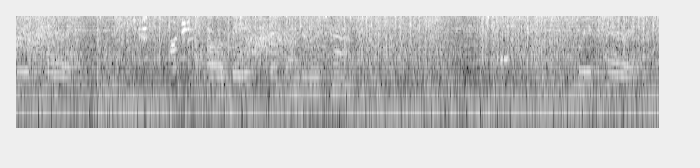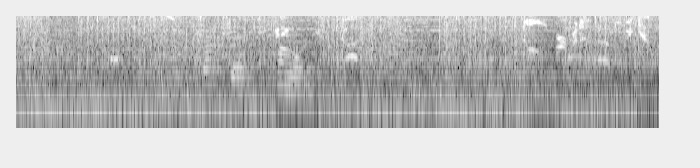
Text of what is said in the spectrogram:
Repairing. Yes. Our base is under attack. Repairing. Sound. Affirmative. Out.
